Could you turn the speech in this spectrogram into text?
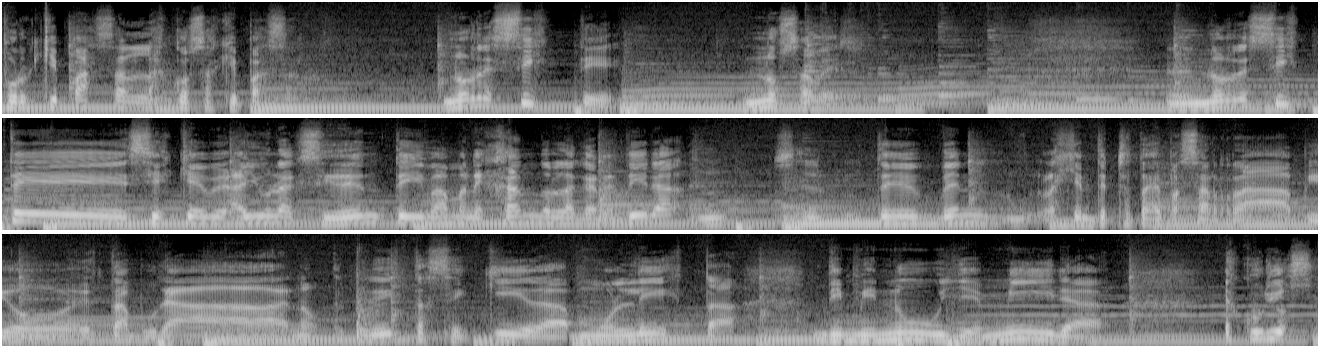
por qué pasan las cosas que pasan. No resiste no saber. No resiste si es que hay un accidente y va manejando en la carretera. Ustedes ven, la gente trata de pasar rápido, está apurada. No, el periodista se queda, molesta, disminuye, mira. Es curioso.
